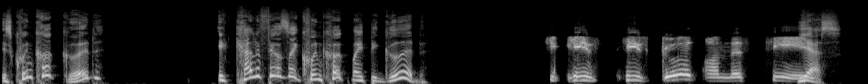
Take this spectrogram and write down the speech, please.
is Quinn Cook good? it kind of feels like Quinn Cook might be good. He, he's he's good on this team. Yes,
